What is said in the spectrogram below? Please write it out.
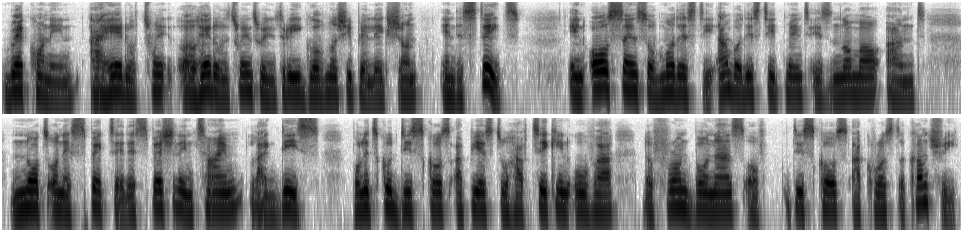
reckoning ahead of 20, ahead of the 2023 governorship election in the state in all sense of modesty, Ambode's statement is normal and not unexpected, especially in time like this. Political discourse appears to have taken over the front burners of discourse across the country.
